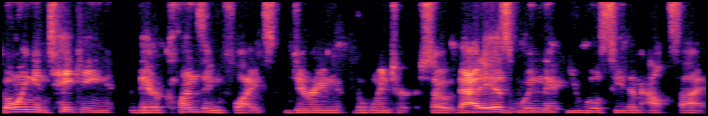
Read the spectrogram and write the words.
going and taking their cleansing flights during the winter. So that is when you will see them outside.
